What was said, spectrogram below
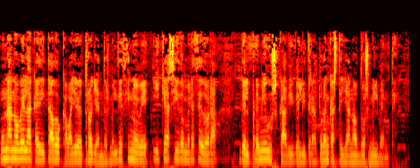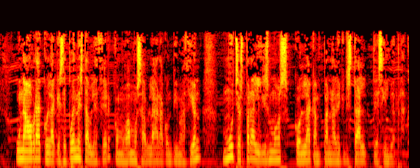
una novela que ha editado Caballo de Troya en 2019 y que ha sido merecedora del Premio Euskadi de Literatura en Castellano 2020 una obra con la que se pueden establecer, como vamos a hablar a continuación, muchos paralelismos con la campana de cristal de Silvia Plath.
